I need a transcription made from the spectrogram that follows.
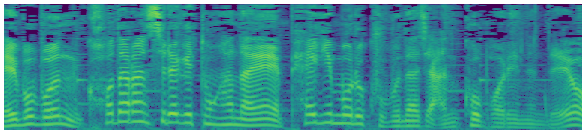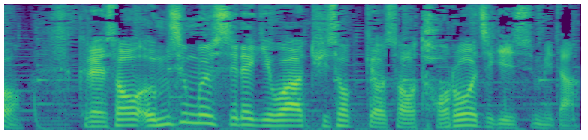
대부분 커다란 쓰레기통 하나에 폐기물을 구분하지 않고 버리는데요. 그래서 음식물 쓰레기와 뒤섞여서 더러워지기 있습니다.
